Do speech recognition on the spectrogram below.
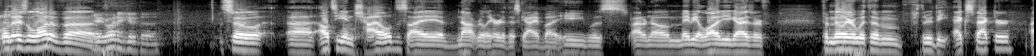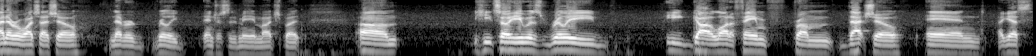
Well, there's a lot of. Uh, yeah, go ahead and give the. So, uh, Altiyan Childs, I have not really heard of this guy, but he was, I don't know, maybe a lot of you guys are familiar with him through the X Factor. I never watched that show, never really interested me much, but um, he, so he was really, he got a lot of fame from that show, and I guess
